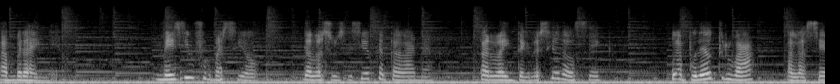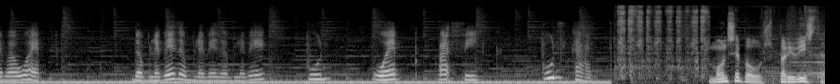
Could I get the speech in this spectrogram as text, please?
en braille. Més informació de l'Associació Catalana per la Integració del SEC la podeu trobar a la seva web www.webpacic.cat Montse Pous, periodista.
